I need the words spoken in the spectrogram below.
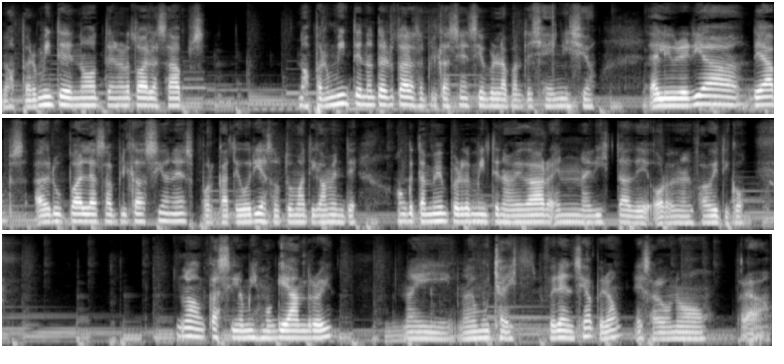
Nos permite no tener todas las apps. Nos permite no tener todas las aplicaciones siempre en la pantalla de inicio. La librería de apps agrupa las aplicaciones por categorías automáticamente, aunque también permite navegar en una lista de orden alfabético. No casi lo mismo que Android, no hay, no hay mucha diferencia, pero es algo nuevo para,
